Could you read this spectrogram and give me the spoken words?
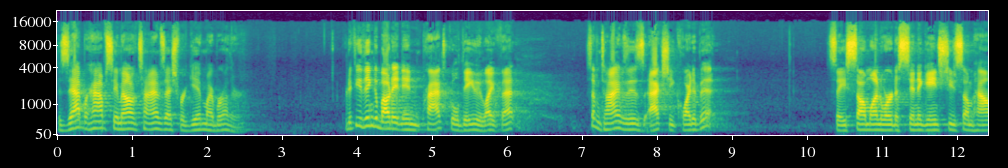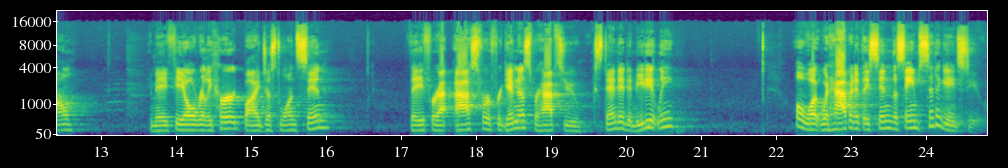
Is that perhaps the amount of times I should forgive my brother? But if you think about it in practical daily life, that Sometimes is actually quite a bit. Say someone were to sin against you somehow. You may feel really hurt by just one sin. They for, ask for forgiveness. Perhaps you extend it immediately. Well, what would happen if they sinned the same sin against you?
